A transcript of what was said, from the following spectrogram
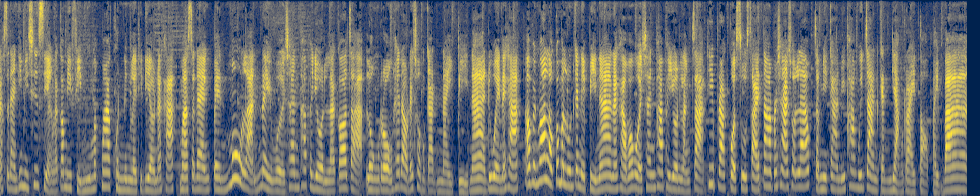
นักแสดงที่มีชื่อเสียง แล้วก็มีฝีมือมากๆคนหนึ่งเลยทีเดียวนะคะ มาแสดงเป็นมู่หลันในเวอร์ชั่นภาพยนตร์ แล้วก็จะลงโรงให้เราได้ชมกันในปีหน้าด้วยนะคะ เอาเป็นว่าเราก็มาลุ้นกันในปีหน้านะคะ ว่าเวอร์ชั่นภาพยนตร์หลังจากที่ปรากฏสู่สายตาประชาชนแล้ว จะมีการวิพากษ์วิจารณ์กันอย่างไรต่อไปบ้าง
